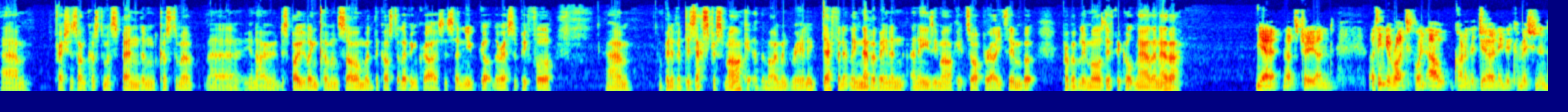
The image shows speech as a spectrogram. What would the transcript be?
um, pressures on customer spend and customer, uh, you know, disposable income and so on with the cost of living crisis, and you've got the recipe for um, a bit of a disastrous market at the moment, really. Definitely never been an, an easy market to operate in, but probably more difficult now than ever. Yeah, that's true. And I think you're right to point out kind of the journey the commission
